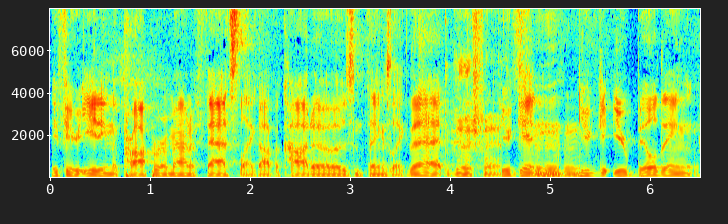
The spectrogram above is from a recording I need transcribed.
If you're eating the proper amount of fats like avocados and things like that, good fats. you're getting mm-hmm. you're you're building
